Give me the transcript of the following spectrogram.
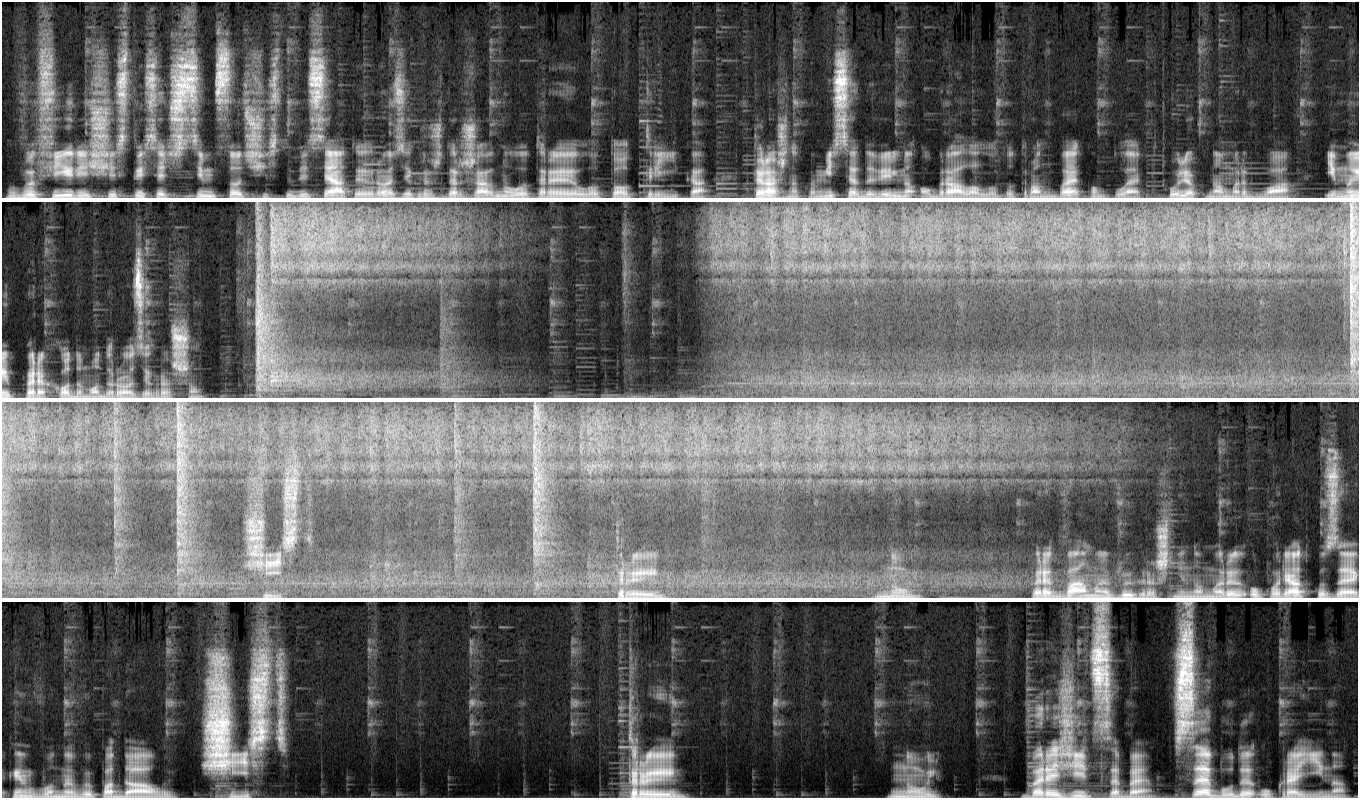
В ефірі 6760 розіграш державної лотереї Лото Трійка. Тиражна комісія довільно обрала Лототрон Б комплект кульок номер 2 і ми переходимо до розіграшу. Шість. Три. Нуль. Перед вами виграшні номери у порядку, за яким вони випадали: 6, 3, 0. Бережіть себе, все буде Україна!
